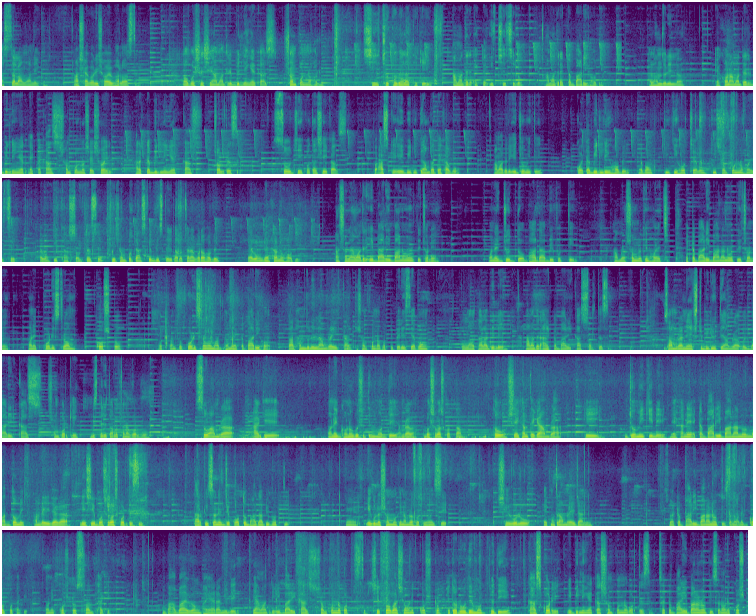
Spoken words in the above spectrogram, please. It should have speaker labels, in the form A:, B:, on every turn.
A: আসসালামু আলাইকুম আশা করি সবাই ভালো আছেন। অবশেষে আমাদের বিল্ডিংয়ের কাজ সম্পন্ন হলো। সেই ছোটোবেলা থেকেই আমাদের একটা ইচ্ছে ছিল, আমাদের একটা বাড়ি হবে। আলহামদুলিল্লাহ এখন আমাদের বিল্ডিংয়ের একটা কাজ সম্পূর্ণ শেষ হয়ে আরেকটা বিল্ডিংয়ের কাজ চলতেছে। সো যে কথা সেই কাজ। তো আজকে এই ভিডিওতে আমরা দেখাবো আমাদের এই জমিতে কয়টা বিল্ডিং হবে এবং কি কি হচ্ছে এবং কি সম্পন্ন হয়েছে এবং কি কাজ চলতেছে সেই সম্পর্কে আজকে বিস্তারিত আলোচনা করা হবে এবং দেখানো হবে। আসলে আমাদের এই বাড়ি বানানোর পেছনে অনেক যুদ্ধ, বাধা, বিপত্তি আমরা সম্মুখীন হয়েছি। একটা বাড়ি বানানোর পেছনে অনেক পরিশ্রম, কষ্ট, অত্যন্ত পরিশ্রমের মাধ্যমে একটা বাড়ি হয়। তো আলহামদুলিল্লাহ আমরা এই কাজটি সম্পূর্ণ করতে পেরেছি এবং আল্লাহ তারা দিলে আমাদের আরেকটা বাড়ির কাজ চলতেছে। সো আমরা নেক্সট ভিডিওতে আমরা ওই বাড়ির কাজ সম্পর্কে বিস্তারিত আলোচনা করব। সো আমরা আগে অনেক ঘনবসতির মধ্যে আমরা বসবাস করতাম। তো সেখান থেকে আমরা এই জমি কিনে এখানে একটা বাড়ি বানানোর মাধ্যমে আমরা এই জায়গা এসে বসবাস করতেছি। তার পিছনের যে কত বাধা বিপত্তি এগুলোর সম্মুখীন আমরা হতে হয়েছে, সেগুলো একমাত্র আমরাই জানি। সো একটা বাড়ি বানানোর পিছনে অনেক গল্প থাকে, অনেক কষ্ট, শ্রম থাকে। বাবা এবং ভাইয়ারা মিলে আমাদের এই বাড়ির কাজ সম্পন্ন করতেছে। সে প্রবাসে অনেক কষ্ট, এত রোদের মধ্যে দিয়ে কাজ করে এই বিল্ডিং এর কাজ সম্পন্ন করতেছে। তো একটা বাড়ি বানানোর পিছনে অনেক কষ্ট।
